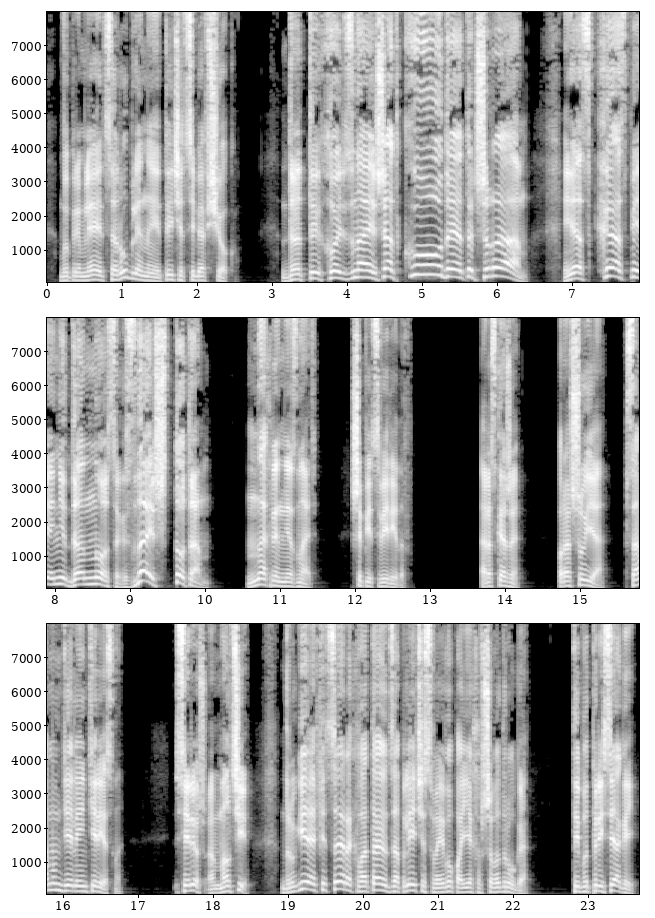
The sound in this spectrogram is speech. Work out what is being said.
— выпрямляется Рубленый и тычет себя в щеку. «Да ты хоть знаешь, откуда этот шрам? Я с Каспия недоносок, знаешь, что там?» «Нахрен мне знать?» — шипит Свиридов. «Расскажи. Прошу я. В самом деле интересно. Сереж, а молчи. Другие офицеры хватают за плечи своего поехавшего друга. Ты под присягой.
